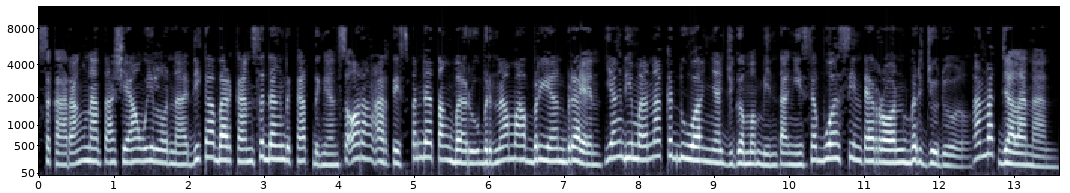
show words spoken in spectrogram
Sekarang Natasha Wilona dikabarkan sedang dekat dengan seorang artis pendatang baru bernama Brian Brian, yang di mana keduanya juga membintangi sebuah sinteron berjudul Anak Jalanan.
